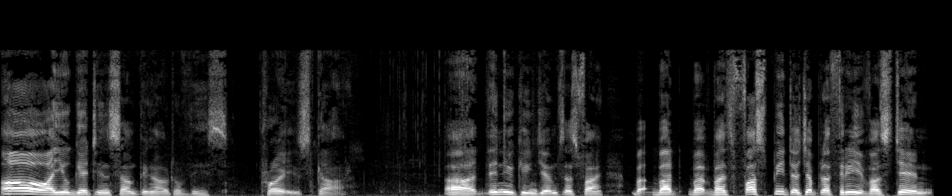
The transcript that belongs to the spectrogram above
Oh, are you getting something out of this? Praise God. Uh, the New King James, that's fine. But but but but First Peter chapter three verse ten.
